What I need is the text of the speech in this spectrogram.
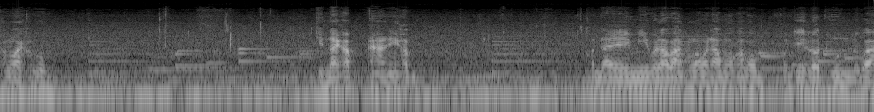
อร่อยครับผม กินได้ครับ อาหารนี้ครับ คนใดมีเวลาว่างลองมาทำเอาครับผม คนที่ลดหุ่นหรือว่า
